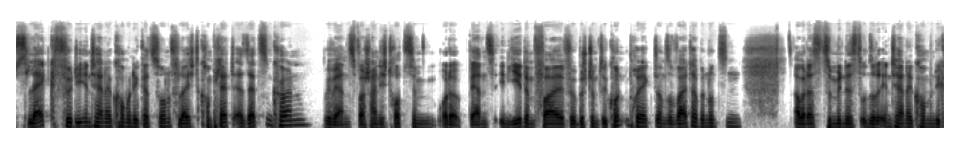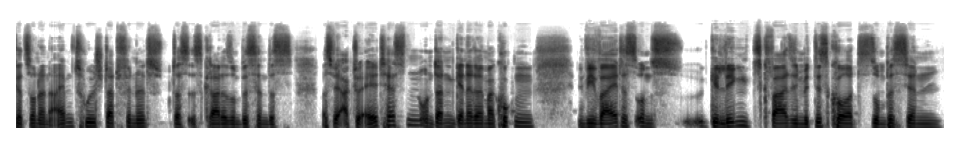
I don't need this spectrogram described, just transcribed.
Slack für die interne Kommunikation vielleicht komplett ersetzen können. Wir werden es wahrscheinlich trotzdem oder werden es in jedem Fall für bestimmte Kundenprojekte und so weiter benutzen. Aber dass zumindest unsere interne Kommunikation an einem Tool stattfindet, das ist gerade so ein bisschen das, was wir aktuell testen und dann generell mal gucken, inwieweit es uns gelingt, quasi mit Discord so ein bisschen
